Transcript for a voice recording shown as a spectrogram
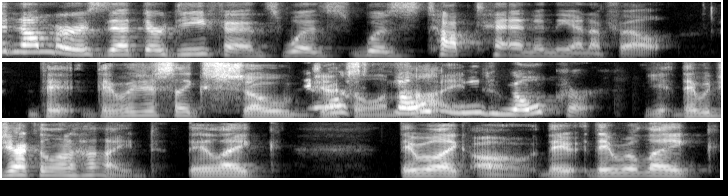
the numbers that their defense was was top ten in the NFL. they, they were just like so They Jekyll and so Hyde. mediocre. Yeah, they were Jekyll and Hyde. They like they were like, oh, they they were like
